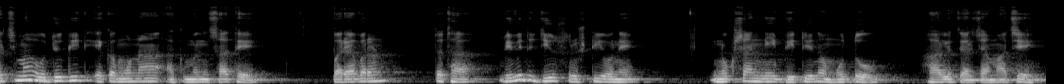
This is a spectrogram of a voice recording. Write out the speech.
કચ્છમાં ઔદ્યોગિક એકમોના આગમન સાથે પર્યાવરણ તથા વિવિધ જીવસૃષ્ટિઓને નુકસાનની ભીતિનો મુદ્દો હાલ ચર્ચામાં છે.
